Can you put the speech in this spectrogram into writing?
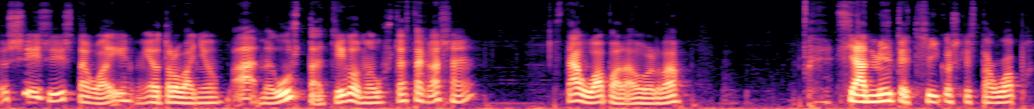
Eh, sí, sí, está guay. Y otro baño. Ah, me gusta, chicos. Me gusta esta casa, ¿eh? Está guapa, la verdad. Se admite, chicos, que está guapa.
